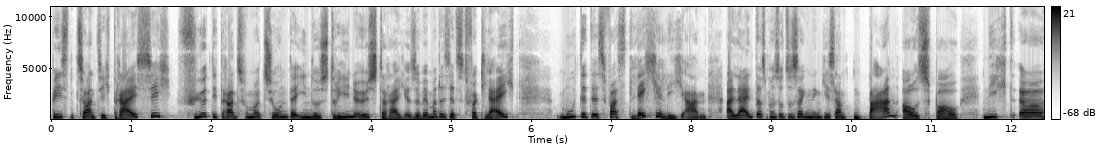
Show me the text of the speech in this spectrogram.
bis 2030 für die Transformation der Industrie in Österreich. Also wenn man das jetzt vergleicht, mutet es fast lächerlich an. Allein, dass man sozusagen den gesamten Bahnausbau nicht äh,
